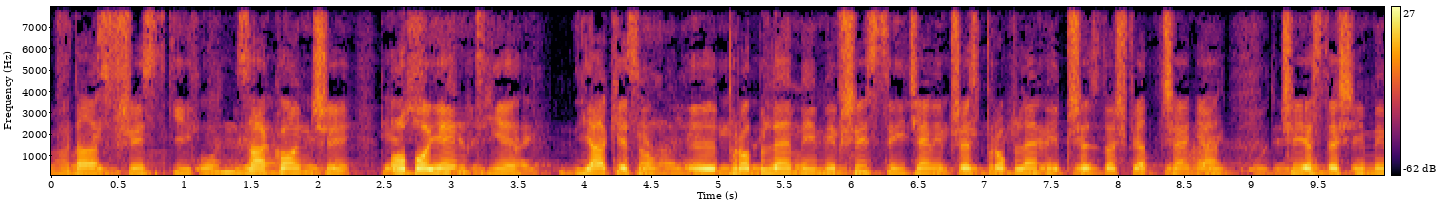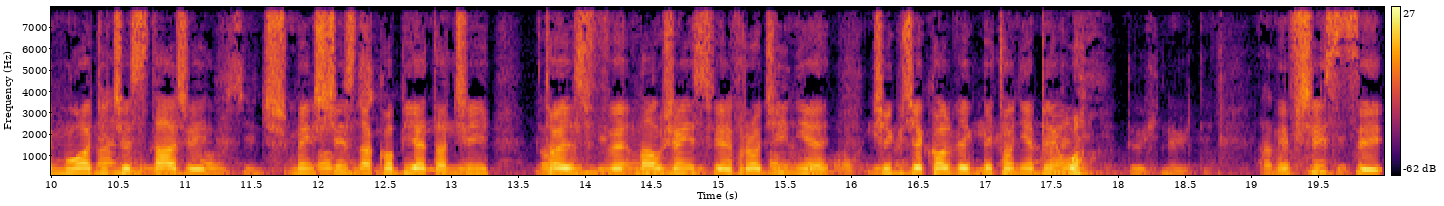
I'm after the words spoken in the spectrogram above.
w nas wszystkich zakończy, obojętnie jakie są e, problemy. My wszyscy idziemy przez problemy, przez doświadczenia, czy jesteśmy młodzi, czy starzy, czy mężczyzna, kobieta, czy to jest w małżeństwie, w rodzinie, czy gdziekolwiek by to nie było. My wszyscy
